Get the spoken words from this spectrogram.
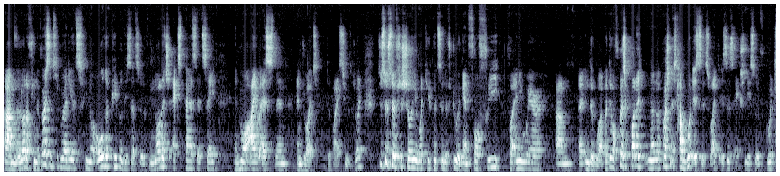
Um, a lot of university graduates, you know, older people. These are sort of knowledge experts, let's say, and more iOS than Android device users, right? Just to sort of show you what you can sort of do again for free for anywhere um, uh, in the world. But of course, the, quality, the question is, how good is this, right? Is this actually sort of good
